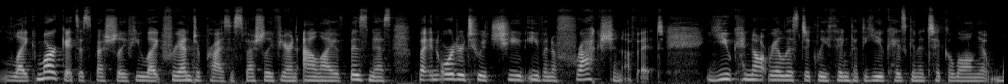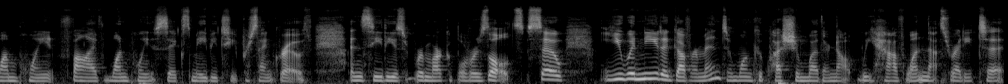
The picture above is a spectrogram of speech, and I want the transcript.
like markets, especially if you like free enterprise, especially if you're an ally of business. But in order to achieve even a fraction of it, you cannot realistically think that the UK is going to tick along at 1.5, 1.6, maybe 2% growth and see these remarkable results. So you would need a government, and one could question whether or not we have one that's ready to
